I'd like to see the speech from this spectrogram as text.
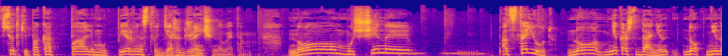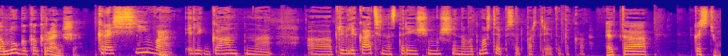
все-таки пока пальму первенства держит женщины в этом. Но мужчины отстают, но мне кажется, да, не, но не намного как раньше. Красиво, элегантно, э, привлекательно стареющий мужчина. Вот можете описать портрет? Это как? Это костюм.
